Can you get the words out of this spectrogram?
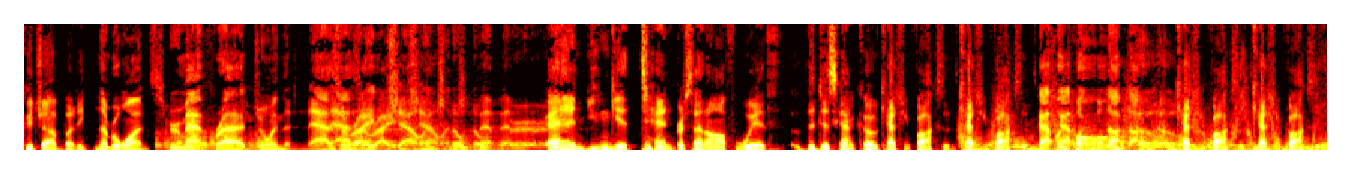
Good job, buddy. Number one, Screw Matt Fradd joined the Nazarite, Challenge, November. And you can get ten percent off with the discount code Catching Foxes. Catching Foxes. CatholicBalm.co. Catching Foxes. Catching Foxes.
